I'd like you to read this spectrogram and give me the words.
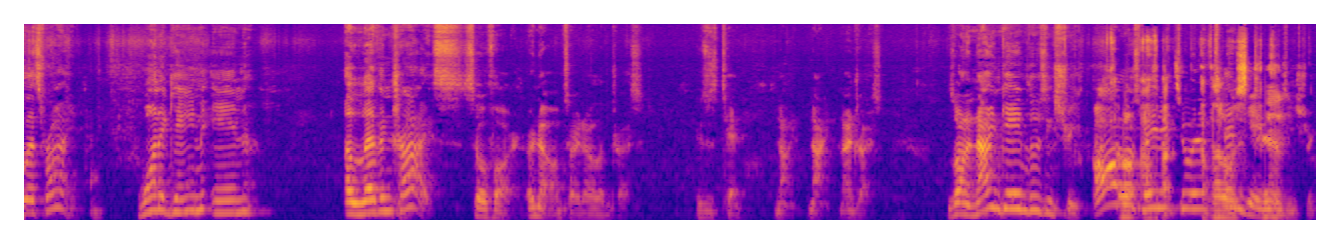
Let's Ride. Won a game in 11 tries so far. Or no, I'm sorry, not 11 tries. This is 10. 9. 9. 9 tries. It was on a nine game losing streak. Almost Oh, made thought- it to a I thought it 10 was game 10. losing streak.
